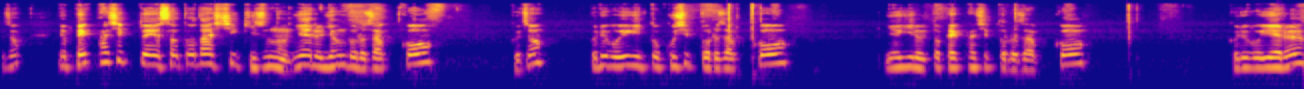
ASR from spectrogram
그죠? 180도에서 또다시 기준은 얘를 0도로 잡고 그죠? 그리고 여기 또 90도로 잡고 여기를 또 180도로 잡고 그리고 얘를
